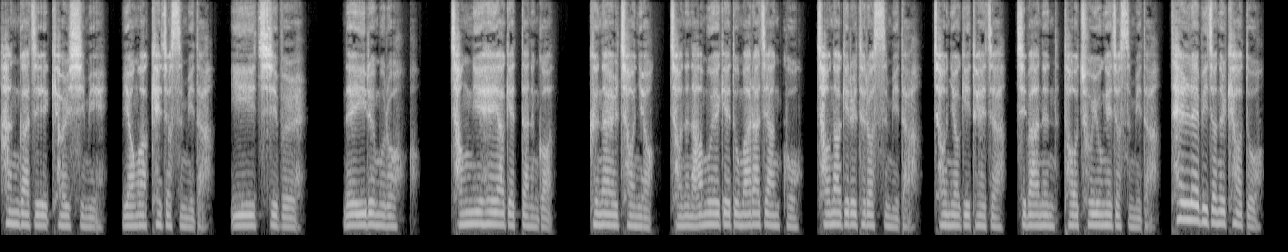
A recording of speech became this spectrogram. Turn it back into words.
한 가지 결심이 명확해졌습니다. 이 집을 내 이름으로 정리해야겠다는 것. 그날 저녁 저는 아무에게도 말하지 않고 전화기를 들었습니다. 저녁이 되자 집안은 더 조용해졌습니다. 텔레비전을 켜도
